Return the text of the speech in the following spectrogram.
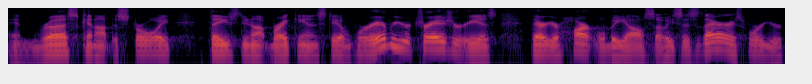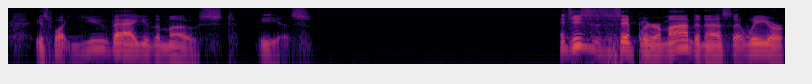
and rust cannot destroy, thieves do not break in and steal. Wherever your treasure is, there your heart will be also. He says, there is where your is what you value the most is. And Jesus is simply reminding us that we are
